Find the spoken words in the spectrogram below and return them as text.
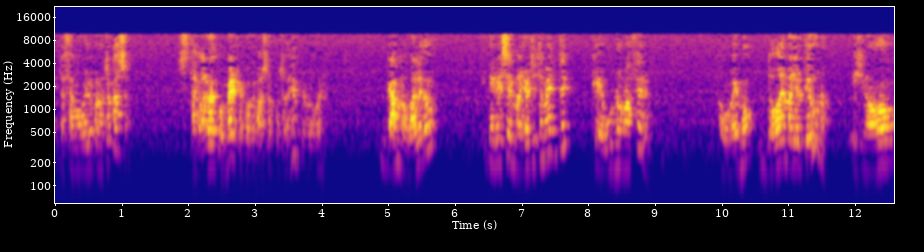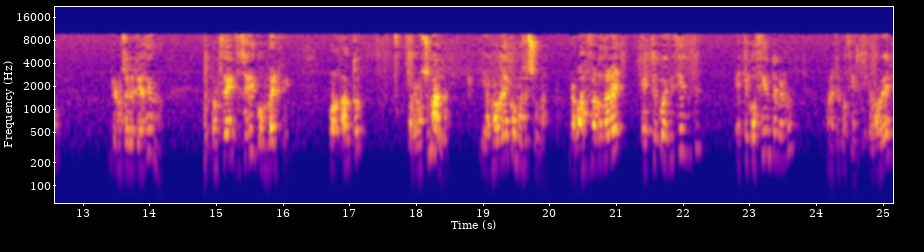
Entonces vamos a verlo para nuestro caso. Está claro que converge, porque para eso he puesto de ejemplo, pero bueno. Gamma vale 2 y tiene que ser mayor estrictamente que 1 más 0. Como vemos, 2 es mayor que 1. Y si no, yo no sé qué estoy haciendo. Entonces, esta serie converge. Por lo tanto, podemos sumarla. Y vamos a ver cómo se suma. Nos va a hacer falta otra vez este coeficiente, este cociente, perdón, con este cociente. Vamos a ver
